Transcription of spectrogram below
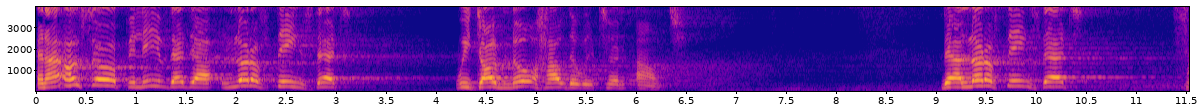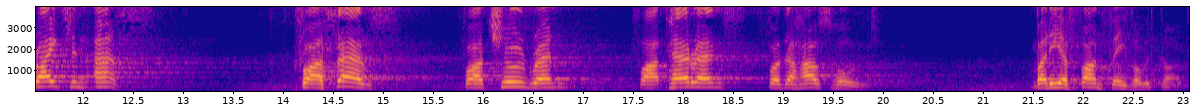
And I also believe that there are a lot of things that we don't know how they will turn out. There are a lot of things that frighten us for ourselves, for our children, for our parents, for the household. But he have found favor with God.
